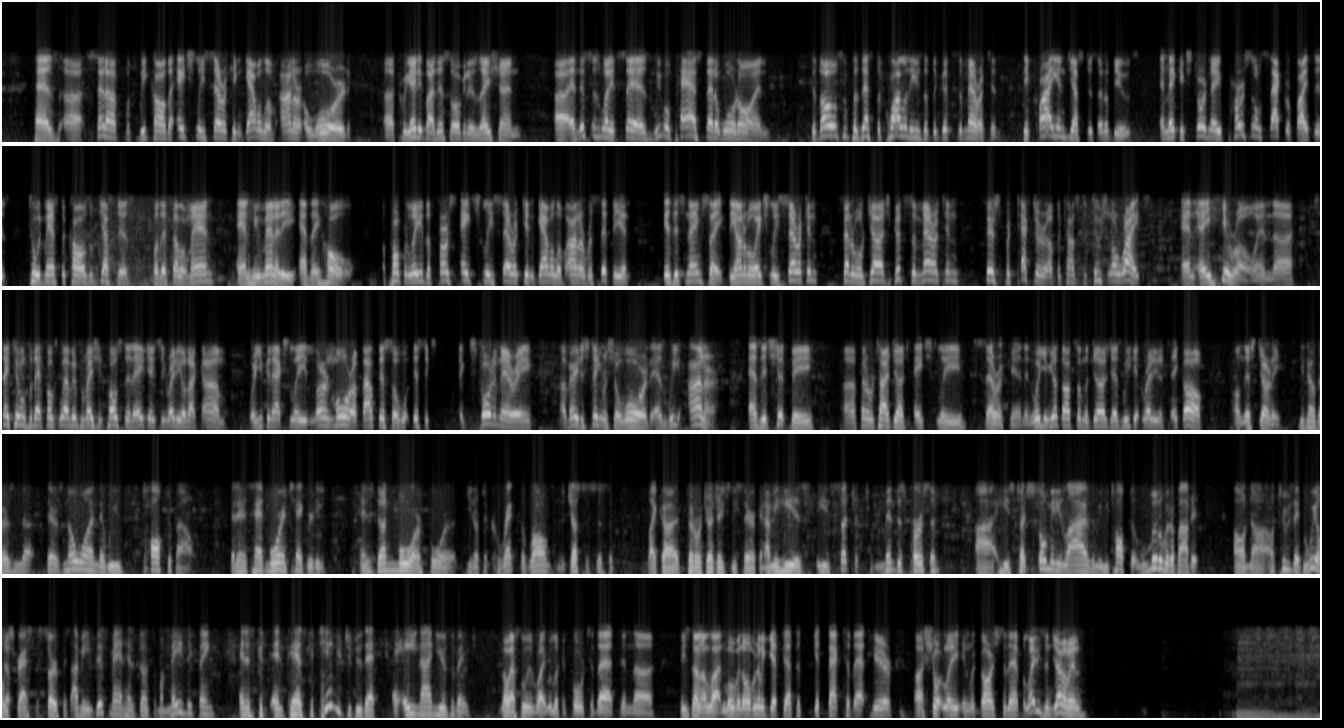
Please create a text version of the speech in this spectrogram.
has uh, set up what we call the H. Lee Sarokin Gavel of Honor Award, uh, created by this organization uh, and this is what it says We will pass that award on to those who possess the qualities of the Good Samaritan, decry injustice and abuse, and make extraordinary personal sacrifices to advance the cause of justice for their fellow man and humanity as a whole. Appropriately, the first H. Lee Sarokin Gavel of Honor recipient is its namesake, the Honorable H. Lee Sarokin, federal judge, Good Samaritan, fierce protector of the constitutional rights and a hero. And uh, stay tuned for that, folks. We'll have information posted at ajcradio.com where you can actually learn more about this, uh, this ex- extraordinary, uh, very distinguished award as we honor, as it should be, uh, federal retired Judge H. Lee Sarokin. And William, your thoughts on the judge as we get ready to take off on this journey? You know, there's no, there's no one that we've talked about that has had more integrity and has done more for you know to correct the wrongs in the justice system, like uh, federal judge H. Lee Sarokin. I mean, he is he's such a tremendous person. Uh, he's touched so many lives. I mean, we talked a little bit about it on uh, on Tuesday, but we only yep. scratched the surface. I mean, this man has done some amazing things and is and has continued to do that at 89 years of age. No, absolutely right. We're looking forward to that, and uh, he's done a lot. Moving on, we're going to get to get back to that here uh, shortly in regards to that. But ladies and gentlemen,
